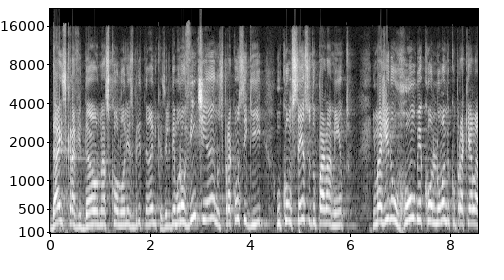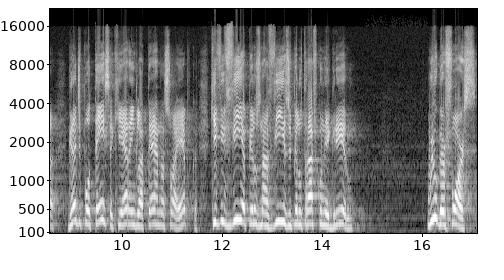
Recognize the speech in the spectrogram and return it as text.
da escravidão nas colônias britânicas. Ele demorou 20 anos para conseguir o consenso do parlamento. Imagina o rombo econômico para aquela grande potência que era a Inglaterra na sua época, que vivia pelos navios e pelo tráfico negreiro. Wilberforce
